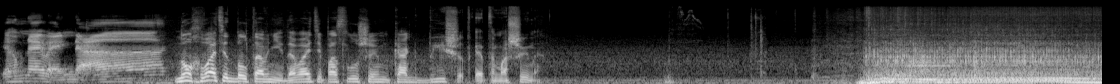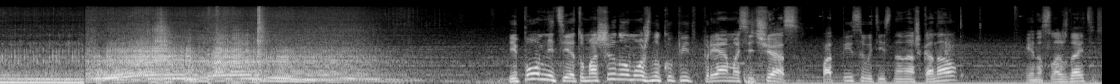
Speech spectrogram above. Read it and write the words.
Đã... Но хватит болтовни, давайте послушаем, как дышит эта машина. И помните, эту машину можно купить прямо сейчас. Подписывайтесь на наш канал и наслаждайтесь.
